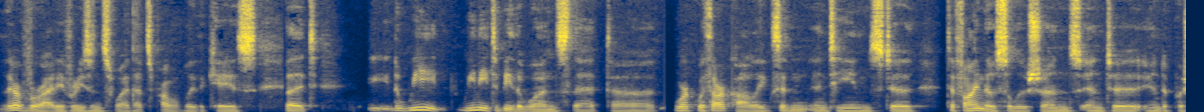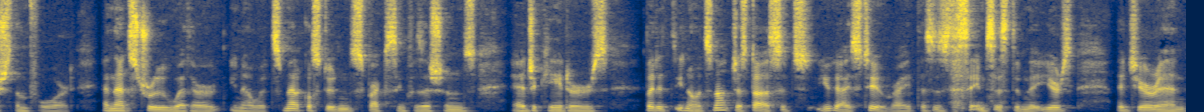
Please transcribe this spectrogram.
there are a variety of reasons why that's probably the case. But we we need to be the ones that uh, work with our colleagues and, and, teams to to find those solutions and to and to push them forward. And that's true whether you know it's medical students, practicing physicians, educators. But it you know it's not just us; it's you guys too, right? This is the same system that you're that you're in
